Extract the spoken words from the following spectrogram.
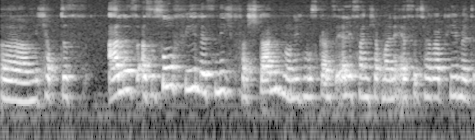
ähm, ich habe das alles, also so vieles nicht verstanden und ich muss ganz ehrlich sagen, ich habe meine erste Therapie mit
